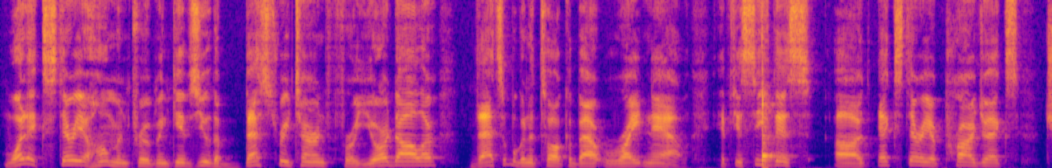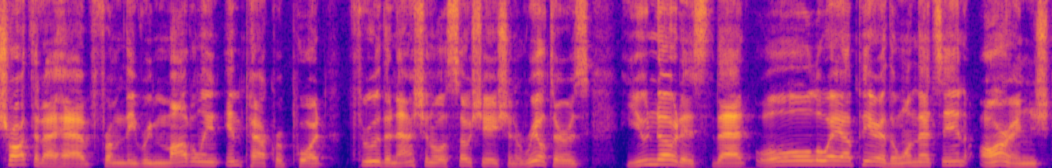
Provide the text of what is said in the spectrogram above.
What exterior home improvement gives you the best return for your dollar? That's what we're going to talk about right now. If you see this uh, exterior projects chart that I have from the Remodeling Impact Report through the National Association of Realtors, you notice that all the way up here, the one that's in orange,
